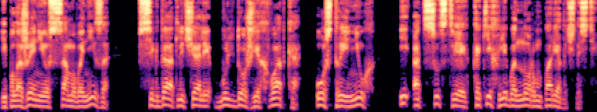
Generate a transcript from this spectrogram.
и положению с самого низа, всегда отличали бульдожья хватка, острый нюх и отсутствие каких-либо норм порядочности.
